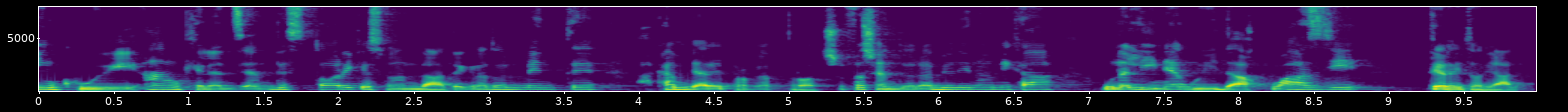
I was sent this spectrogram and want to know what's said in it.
in cui anche le aziende storiche sono andate gradualmente a cambiare il proprio approccio, facendo della biodinamica una linea guida quasi territoriale.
